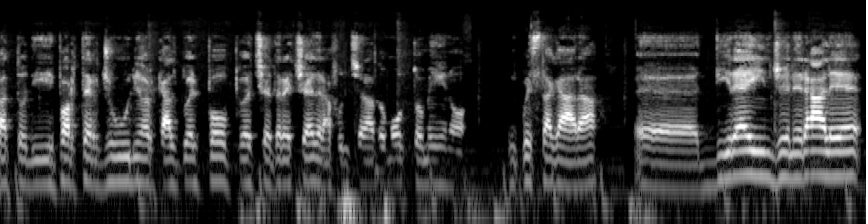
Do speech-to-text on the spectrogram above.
fatto di Porter Junior, Caldwell Pop, eccetera, eccetera, ha funzionato molto meno in questa gara. Eh, direi in generale,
